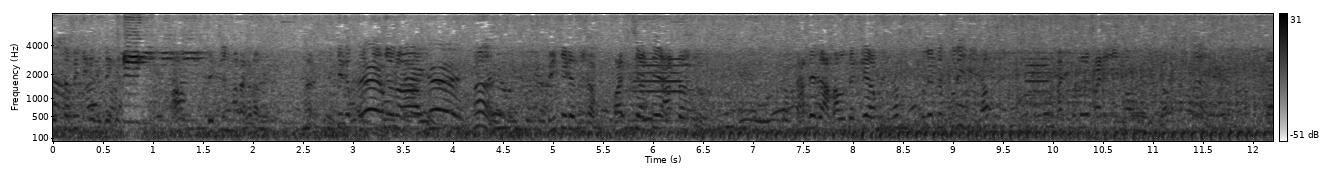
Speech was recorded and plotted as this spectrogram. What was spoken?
লোকটা বেঁচে গেছে দেখে দেখলেন মাথা খারাপ গেছে সব আটটা তাদের হাল দেখে আমি সব হাসপাতালে পাঠিয়েছি নর্মালি সব হ্যাঁ তা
